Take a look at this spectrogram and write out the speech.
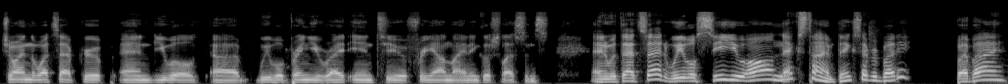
join the WhatsApp group, and you will uh, we will bring you right into free online English lessons. And with that said, we will see you all next time. Thanks, everybody. Bye bye.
